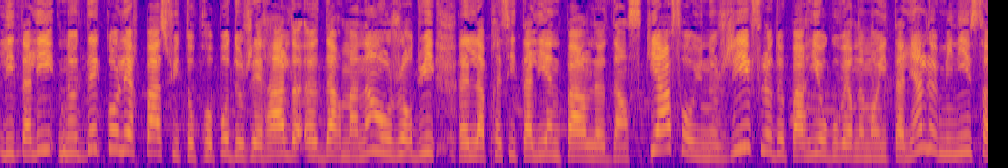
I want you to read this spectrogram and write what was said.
L'Italie ne décolère pas suite aux propos de Gérald euh, Darmanin. Aujourd'hui, euh, la presse italienne parle d'un schiaffo, une gifle de Paris au gouvernement italien. Le ministre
